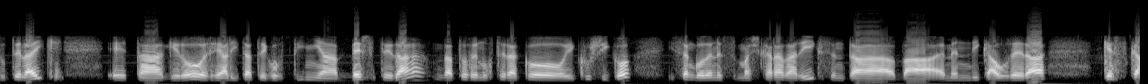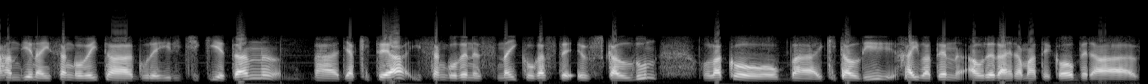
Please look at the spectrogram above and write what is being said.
dutelaik, eta gero realitate gortina beste da, datorren urterako ikusiko, izango denez maskaradarik, zenta ba, hemendik aurrera, kezka handiena izango beita gure hiri txikietan, ba, jakitea, izango denez nahiko gazte euskaldun, holako ba, ekitaldi jai baten aurrera eramateko, beraz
